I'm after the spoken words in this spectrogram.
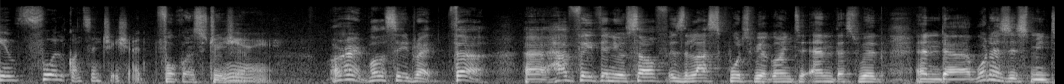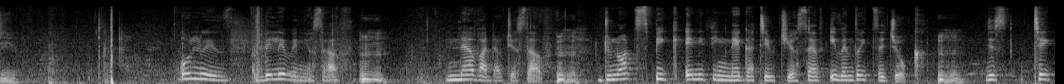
give full concentration. Full concentration. Yeah, yeah. All right, well said right there. Uh, have faith in yourself is the last quote we are going to end this with. And uh, what does this mean to you? Always believe in yourself. Never doubt yourself. Do not speak anything negative to yourself, even though it's a joke. Just take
